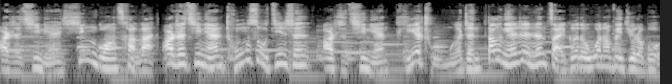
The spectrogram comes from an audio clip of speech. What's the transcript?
二十七年星光灿烂，二十七年重塑金身，二十七年铁杵磨针。当年任人宰割的窝囊废俱乐部，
